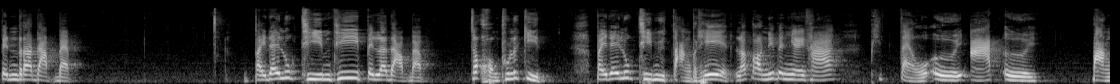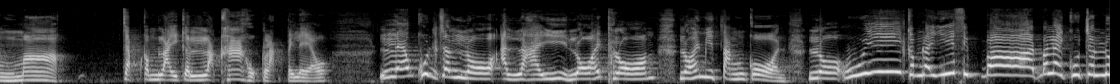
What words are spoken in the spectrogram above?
เป็นระดับแบบ ไปได้ลูกทีมที่เป็นระดับแบบเจ้าของธุรกิจ ไปได้ลูกทีมอยู่ต่างประเทศ แล้วตอนนี้เป็นไงคะพี่แต๋วเอยอาร์ตเอยปังมาก จับกำไรกันหลักห้าหกหลักไปแล้ว แล้วคุณจะรออะไร รอให้พร้อม รอให้มีตังก่อน รอ อุ้ยกำไรยี่สิบบาท เมื่อไหร่กูจะร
